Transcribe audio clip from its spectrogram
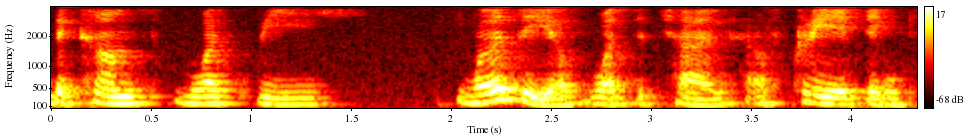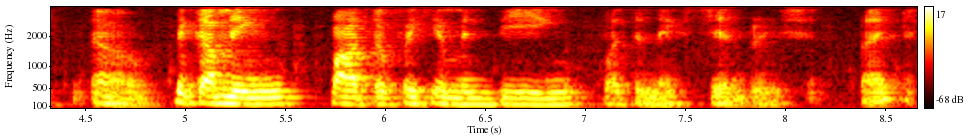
becomes what we worthy of what the child of creating uh, becoming part of a human being for the next generation right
